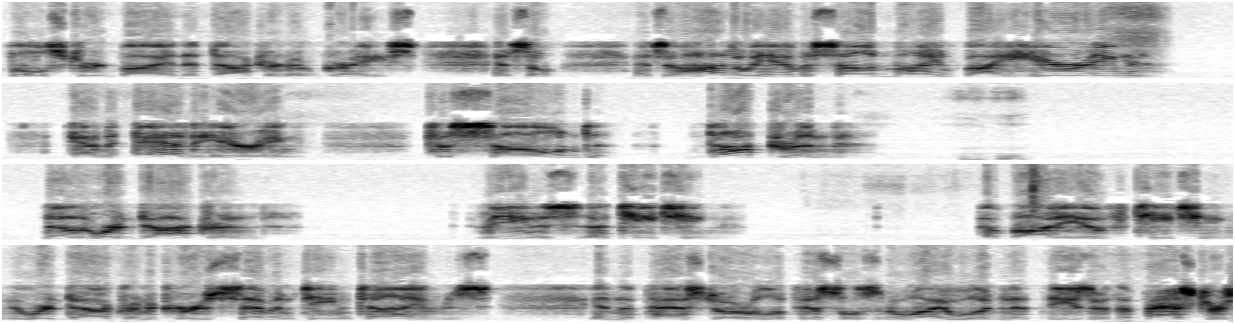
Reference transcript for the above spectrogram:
bolstered by the doctrine of grace. And so and so how do we have a sound mind by hearing and adhering to sound doctrine? Mm-hmm. Now the word doctrine means a teaching, a body of teaching. The word doctrine occurs 17 times in the pastoral epistles, and why wouldn't it? These are the pastors.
